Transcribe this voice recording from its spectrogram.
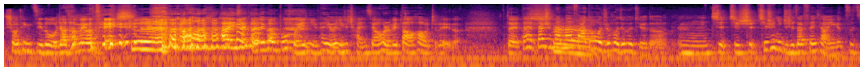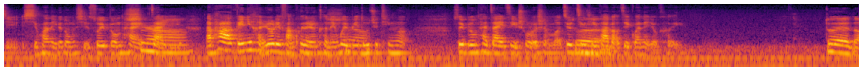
收听记录，我知道他没有听。是，然后还有一些可能就根本不回你，他以为你是传销或者被盗号之类的。对，但但是慢慢发多了之后，就会觉得，嗯，其其实其实你只是在分享一个自己喜欢的一个东西，所以不用太在意，哪怕给你很热烈反馈的人，可能未必都去听了，所以不用太在意自己说了什么，就尽情发表自己观点就可以。对的，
